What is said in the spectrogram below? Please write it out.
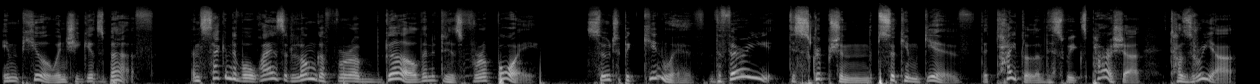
impure when she gives birth? And second of all, why is it longer for a girl than it is for a boy? So to begin with, the very description the psukim give, the title of this week's parasha, Tazria,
